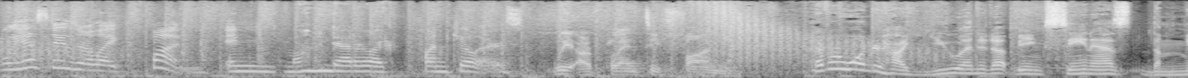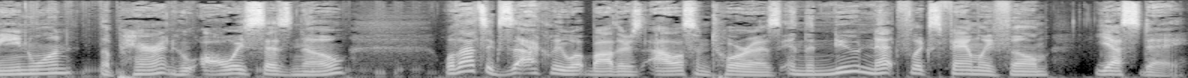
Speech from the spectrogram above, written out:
Well, yes days are like fun, and mom and dad are like fun killers. We are plenty fun. Ever wonder how you ended up being seen as the mean one, the parent who always says no? Well, that's exactly what bothers Allison Torres in the new Netflix family film, Yes Day.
